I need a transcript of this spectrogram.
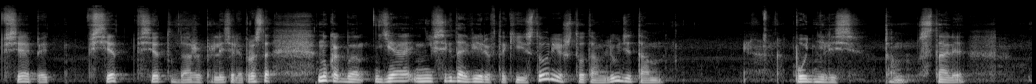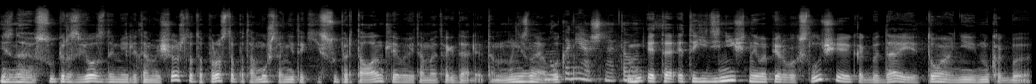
все опять все, все туда же прилетели. Просто, ну, как бы, я не всегда верю в такие истории, что там люди там поднялись, там стали не знаю, суперзвездами или там еще что-то, просто потому что они такие супер талантливые там и так далее. Там, ну не знаю. Ну, вот конечно, это, вот... это это единичные, во-первых, случаи, как бы, да, и то они, ну как бы,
